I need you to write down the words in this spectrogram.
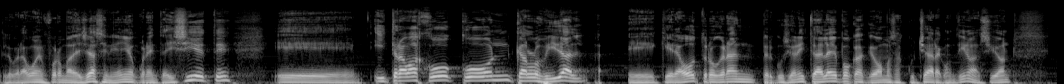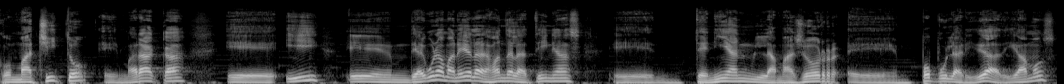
lo grabó en forma de jazz en el año 47 y trabajó con Carlos Vidal, eh, que era otro gran percusionista de la época, que vamos a escuchar a continuación, con Machito en Maraca, eh, y eh, de alguna manera las bandas latinas tenían la mayor popularidad, digamos,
